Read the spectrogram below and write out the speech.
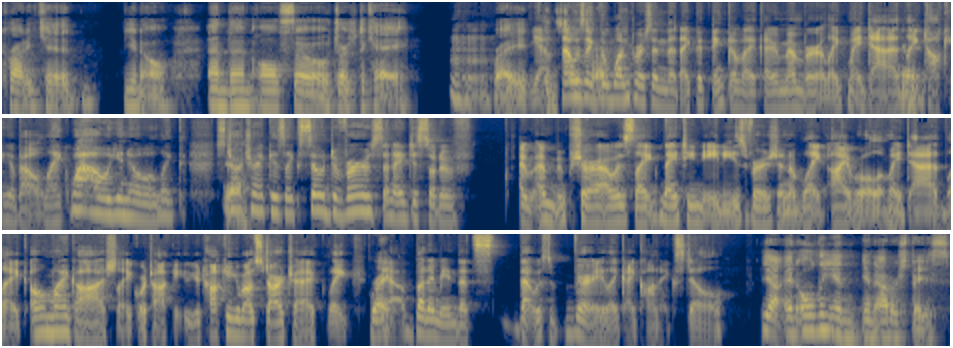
Karate Kid, you know, and then also George Takei, hmm right? Yeah, that was like the one person that I could think of. Like I remember, like my dad, like talking about, like, wow, you know, like Star Yeah. Trek is like so diverse, and I just sort of, I, I'm sure I was like 1980s version of like eye roll at my dad, like, oh my gosh, like we're talking, you're talking about Star Trek, like, Right. yeah. But I mean, that's that was very like iconic still, Yeah, and only in in outer space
